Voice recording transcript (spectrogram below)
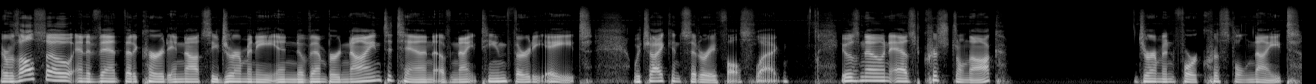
There was also an event that occurred in Nazi Germany in November 9 to 10 of 1938, which I consider a false flag. It was known as Kristallnacht, German for Crystal Night,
